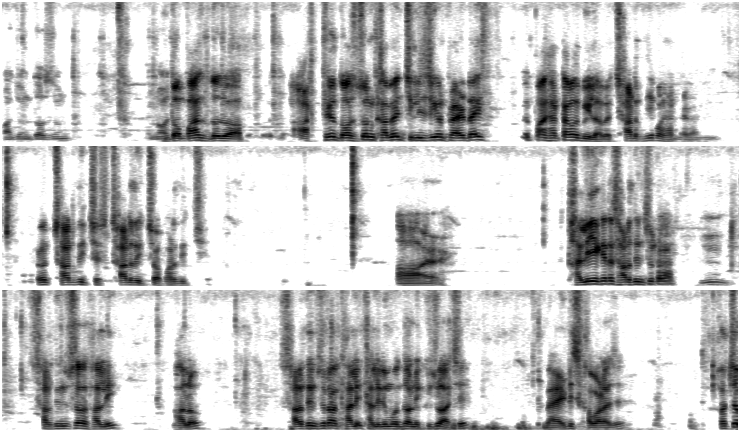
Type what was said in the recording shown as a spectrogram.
পাঁচজন দশজন পাঁচ আট থেকে দশজন খাবেন চিলি চিকেন ফ্রাইড রাইস পাঁচ হাজার টাকা বিল হবে ছাড় দিয়ে পাঁচ হাজার টাকা। এখন ছাড় দিচ্ছে ছাড় দিচ্ছে অফার দিচ্ছে। আর থালি এখানে সাড়ে তিনশো টাকা সাড়ে তিনশো টাকা থালি ভালো। সাড়ে তিনশো টাকা থালি থালির মধ্যে অনেক কিছু আছে ভ্যারাইটিস খাবার আছে। হচ্ছে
